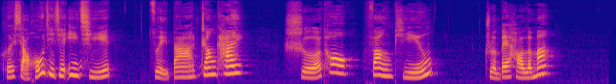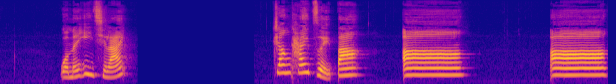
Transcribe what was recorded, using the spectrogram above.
和小猴姐姐一起。嘴巴张开，舌头放平，准备好了吗？我们一起来，张开嘴巴，啊啊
